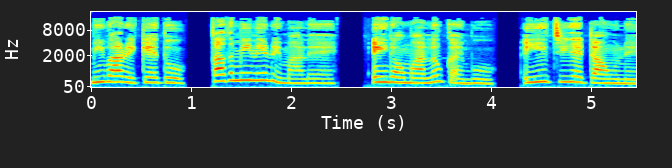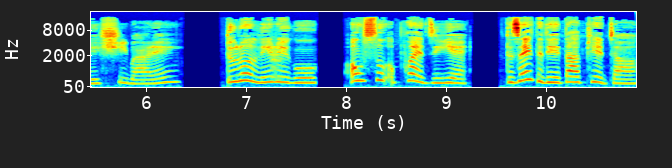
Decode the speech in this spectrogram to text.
မိဘတွေကဲ့သို့သားသမီးလေးတွေမှာလည်းအိမ်တော်မှာလောက်ကင်ဖို့အရေးကြီးတဲ့တာဝန်တွေရှိပါတယ်။ သူတို့လေးတွေကိုအုပ်စုအဖွဲ့ကြီးရဲ့တစိမ့်တဒေတာဖြစ်ကြောင်း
